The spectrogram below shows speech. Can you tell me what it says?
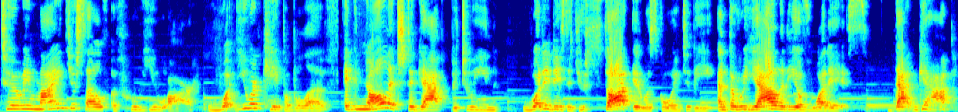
to remind yourself of who you are, what you are capable of, acknowledge the gap between what it is that you thought it was going to be and the reality of what is. That gap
